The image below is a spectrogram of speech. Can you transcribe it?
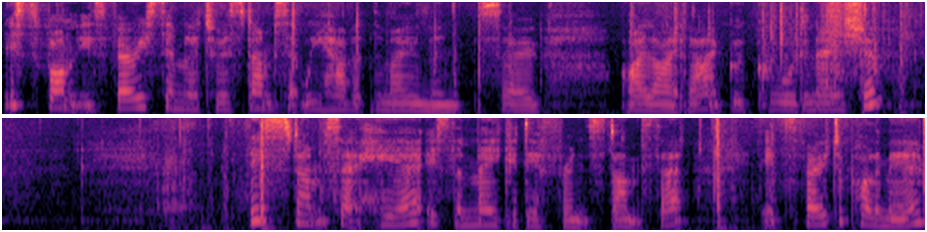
This font is very similar to a stamp set we have at the moment, so I like that. Good coordination. This stamp set here is the Make a Difference stamp set. It's photopolymer,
